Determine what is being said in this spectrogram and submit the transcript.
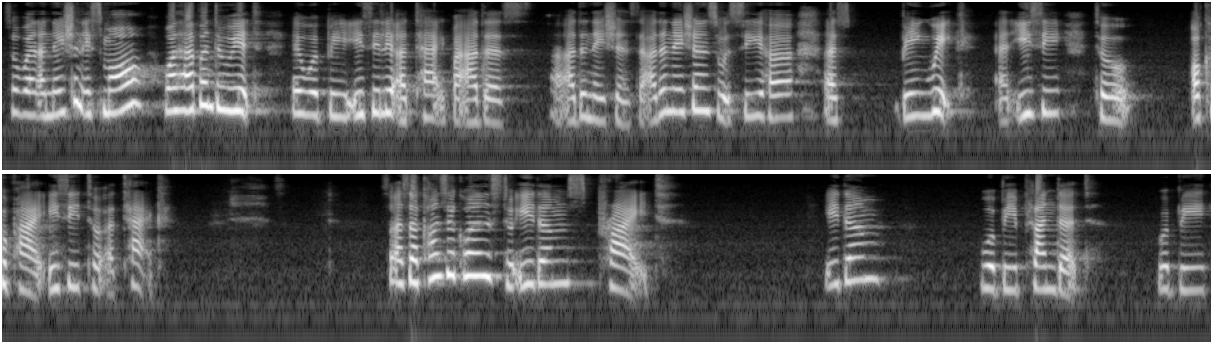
So when a nation is small, what happened to it? It would be easily attacked by others, uh, other nations. The other nations would see her as being weak and easy to occupy, easy to attack. So as a consequence to Edom's pride, Edom would be plundered would be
